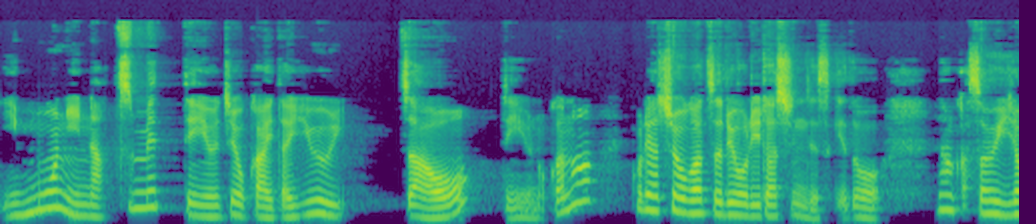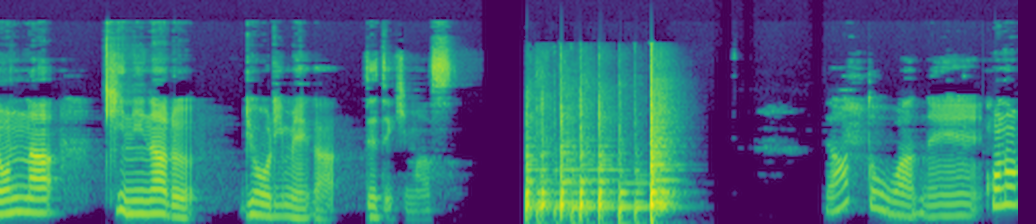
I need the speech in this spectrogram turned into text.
芋に夏目っていう字を書いたゆいざおっていうのかな？これは正月料理らしいんですけど、なんかそういういろんな気になる料理名が出てきます。であとはね、この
